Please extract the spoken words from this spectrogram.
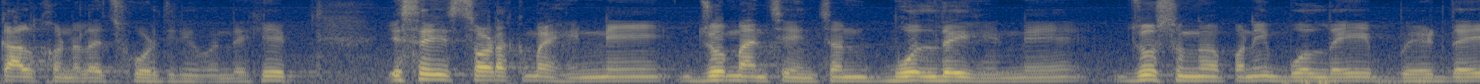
कालखण्डलाई छोडिदिने हो भनेदेखि यसै सडकमा हिँड्ने जो मान्छे हिँड्छन् बोल्दै हिँड्ने जोसँग पनि बोल्दै भेट्दै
